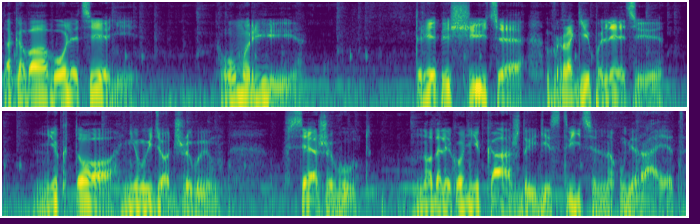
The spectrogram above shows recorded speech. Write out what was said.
Такова воля тени. Умри. Трепещите, враги плети. Никто не уйдет живым. Все живут, но далеко не каждый действительно умирает.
